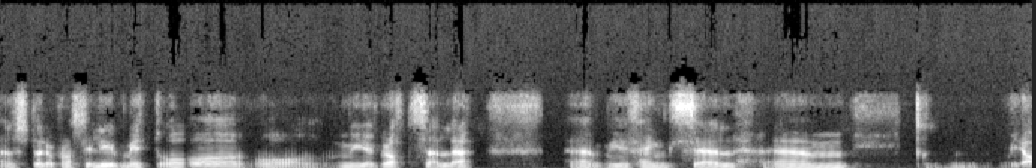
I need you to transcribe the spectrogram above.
en, større plass i livet mitt. Og, og mye glattcelle, eh, mye fengsel. Um, ja,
